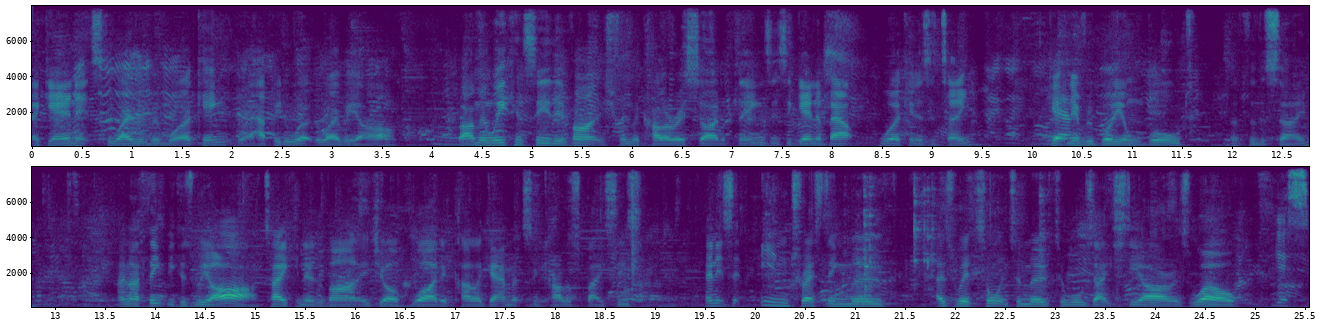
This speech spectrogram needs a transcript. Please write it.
Again, it's the way we've been working. We're happy to work the way we are, but I mean we can see the advantage from the colorist side of things. It's again about working as a team, getting Yeah. everybody on board for the same. And I think because we are taking advantage of wider colour gamuts and colour spaces, and it's an interesting move as we're starting to move towards HDR as well. Yes.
